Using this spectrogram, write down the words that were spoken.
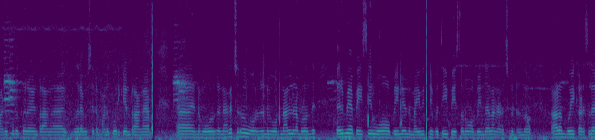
மனு கொடுக்குறேன்றாங்க முதலமைச்சர்கிட்ட மனு கோரிக்கைன்றாங்க. நம்ம ஒரு நினச்சிடும் ஒரு ரெண்டு ஒரு நாளில் நம்மளை வந்து பெருமையாக பேசிடுவோம் அப்படின்னு இந்த மைவித்திரியை பற்றி பேசணும் அப்படின்றதெல்லாம் நினச்சிக்கிட்டு இருந்தோம். காலம் போய் கடைசியில்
